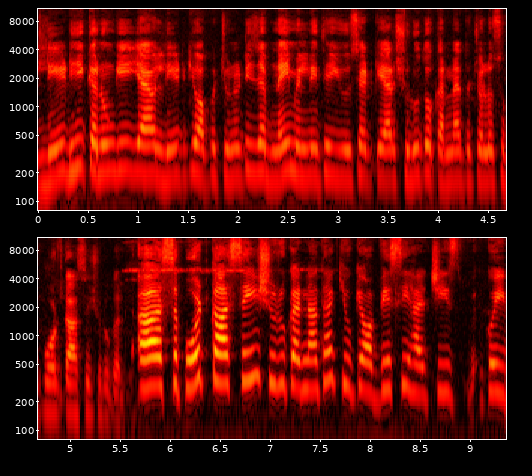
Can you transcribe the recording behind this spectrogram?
लीड ही करूँगी या लीड की अपॉर्चुनिटी जब नहीं मिलनी थी। यू सेट कि यार शुरू तो करना है तो चलो सपोर्ट कास्ट से शुरू करते हैं। सपोर्ट कास्ट से ही शुरू करना था क्योंकि ऑब्वियसली हर चीज़ कोई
